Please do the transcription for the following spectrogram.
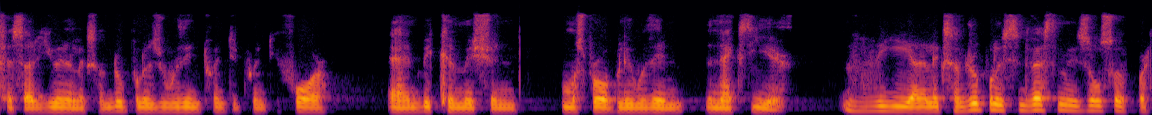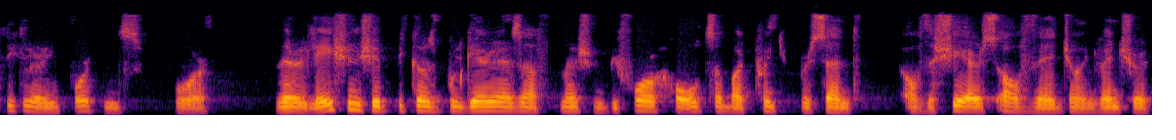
FSRU in Alexandroupolis within 2024 and be commissioned most probably within the next year. The Alexandroupolis investment is also of particular importance for the relationship because Bulgaria, as I've mentioned before, holds about 20% of the shares of the joint venture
